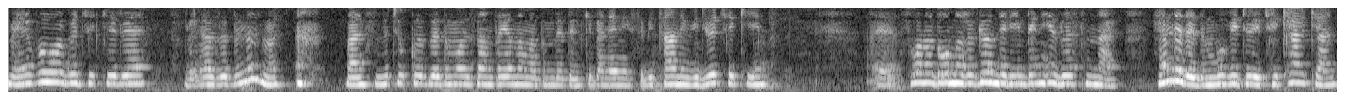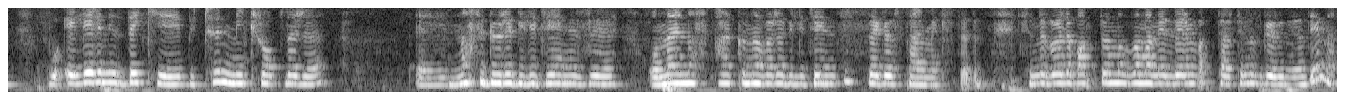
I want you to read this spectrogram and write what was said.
Merhaba Uğur böcekleri. Beni özlediniz mi? Ben sizi çok özledim o yüzden dayanamadım dedim ki ben en iyisi bir tane video çekeyim. Ee, sonra da onlara göndereyim beni izlesinler. Hem de dedim bu videoyu çekerken bu ellerimizdeki bütün mikropları e, nasıl görebileceğinizi, onların nasıl farkına varabileceğinizi size göstermek istedim. Şimdi böyle baktığımız zaman ellerim bak tertemiz görünüyor değil mi?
